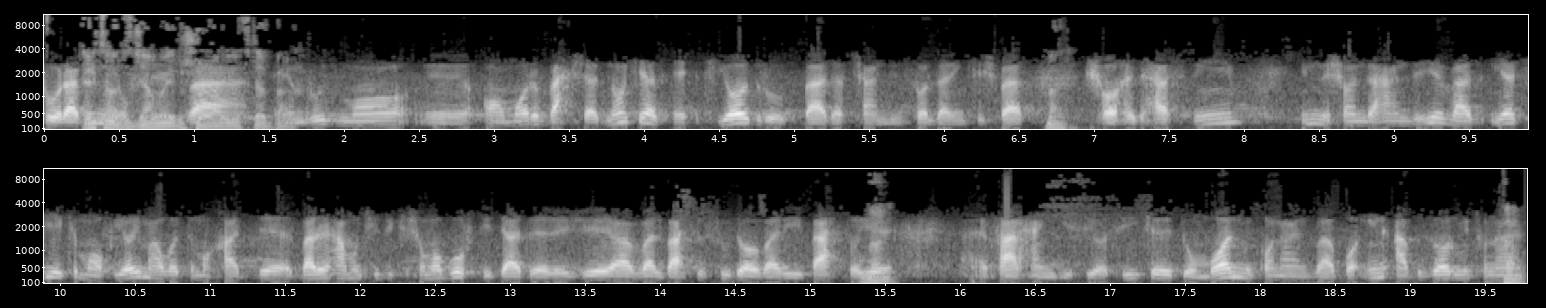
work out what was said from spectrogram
شوروی و بله. امروز ما آمار وحشتناکی از اعتیاد رو بعد از چندین سال در این کشور بله. شاهد هستیم این نشان دهنده وضعیتیه که مافیای مواد مخدر برای همون چیزی که شما گفتید در درجه اول بحث سوداوری بحثای بله. فرهنگی سیاسی که دنبال می‌کنن و با این ابزار می‌تونن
